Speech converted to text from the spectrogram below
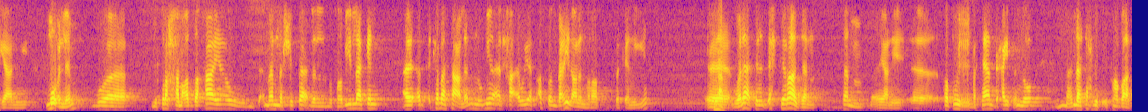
يعني مؤلم ونترحم على الضحايا ونتمنى الشفاء للمصابين لكن آه، كما تعلم إنه ميناء الحاويات أصلا بعيد عن المناطق السكنية آه، نعم. ولكن احترازا تم يعني آه، تطوير المكان بحيث إنه لا تحدث إصابات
